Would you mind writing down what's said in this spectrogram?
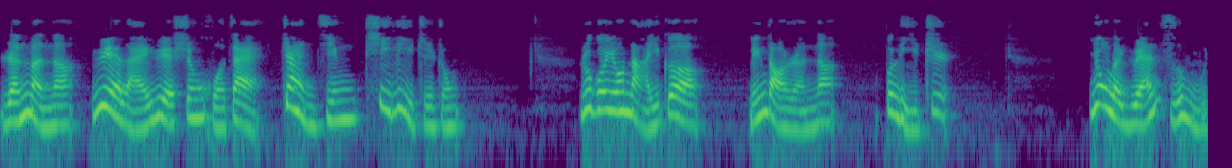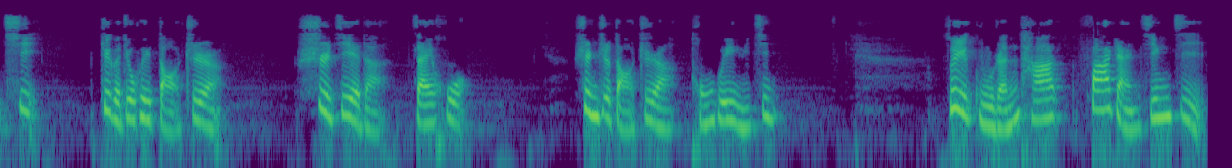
人们呢越来越生活在战经替利之中。如果有哪一个领导人呢不理智，用了原子武器，这个就会导致世界的灾祸，甚至导致啊同归于尽。所以古人他发展经济、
